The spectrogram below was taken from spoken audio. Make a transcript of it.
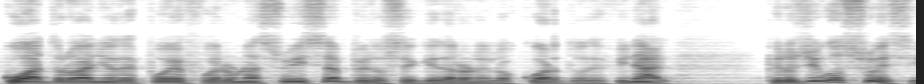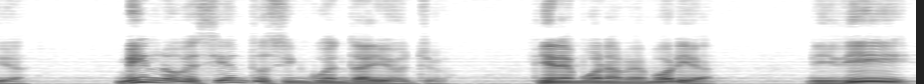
Cuatro años después fueron a Suiza, pero se quedaron en los cuartos de final. Pero llegó Suecia, 1958. ¿Tienen buena memoria? Didi,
